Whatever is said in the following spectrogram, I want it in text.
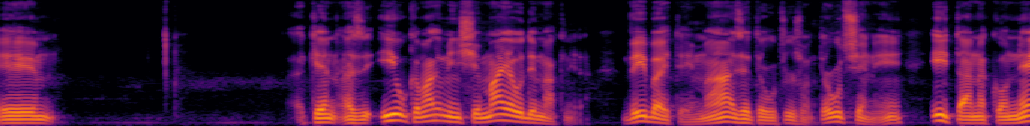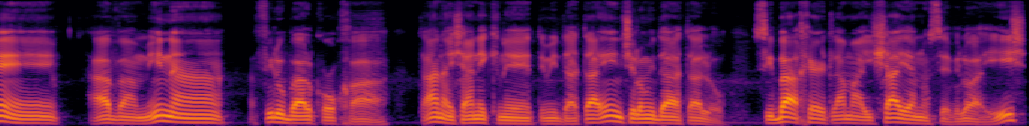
אמ, כן, אז אי הוא כמה מן שמאיה הוא דמקנילה. והיא בהתאמה, זה תירוץ ראשון. תירוץ שני, אי תנא קונה, הווה אמינא, אפילו בעל כורחה. תנא אישה נקנית, מדעתה אין שלא מדעתה לא. סיבה אחרת למה האישה היא הנושא ולא האיש,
